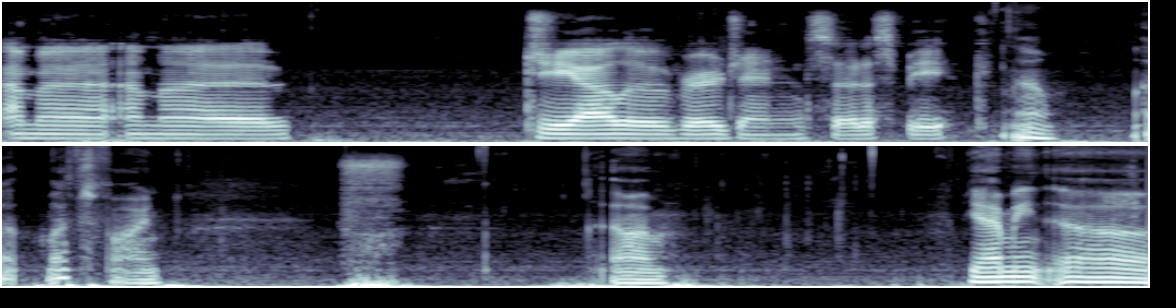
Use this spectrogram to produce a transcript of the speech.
I'm a I'm a Giallo virgin, so to speak. No, that, that's fine. Um, yeah, I mean, uh,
